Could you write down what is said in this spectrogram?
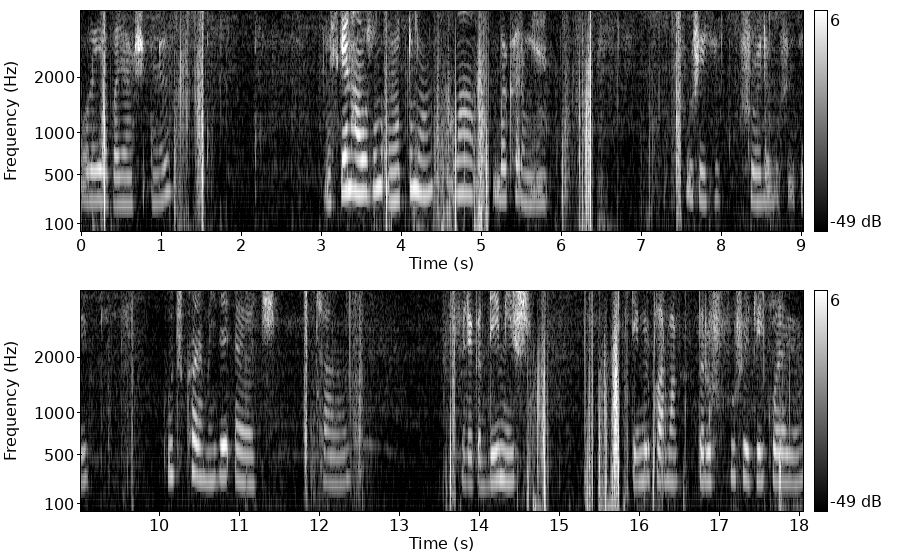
Orayı yapacağım şimdi. Miskelin havuzunu unuttum onu ama bakarım ya. Şu şekil. Şöyle bu şekil. Uç kare miydi? Evet. Tamam. Bir dakika demir. Demir parmakları şu şekil koyacağım.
